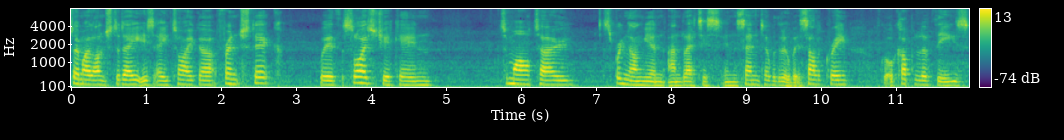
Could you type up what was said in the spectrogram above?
So my lunch today is a tiger French stick with sliced chicken, tomato, spring onion and lettuce in the centre with a little bit of salad cream. I've got a couple of these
